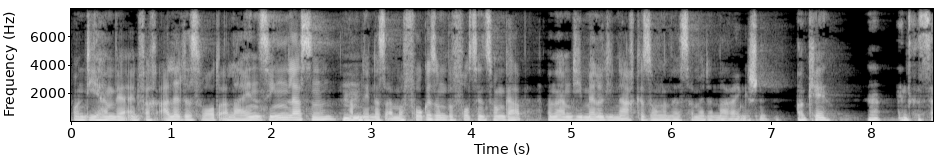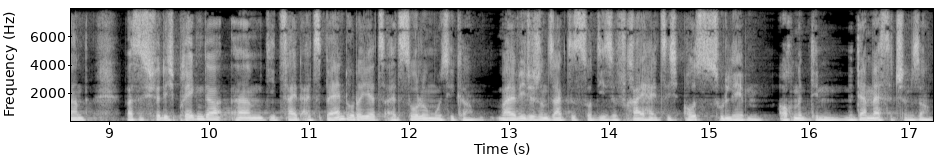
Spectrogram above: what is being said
Und die haben wir einfach alle das Wort allein singen lassen, mhm. haben denen das einmal vorgesungen, bevor es den Song gab, und dann haben die Melodie nachgesungen das haben wir dann da reingeschnitten. Okay. Ja, interessant. Was ist für dich prägender, ähm, die Zeit als Band oder jetzt als Solomusiker? Weil, wie du schon sagtest, so diese Freiheit, sich auszuleben, auch mit dem mit der Message im Song.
